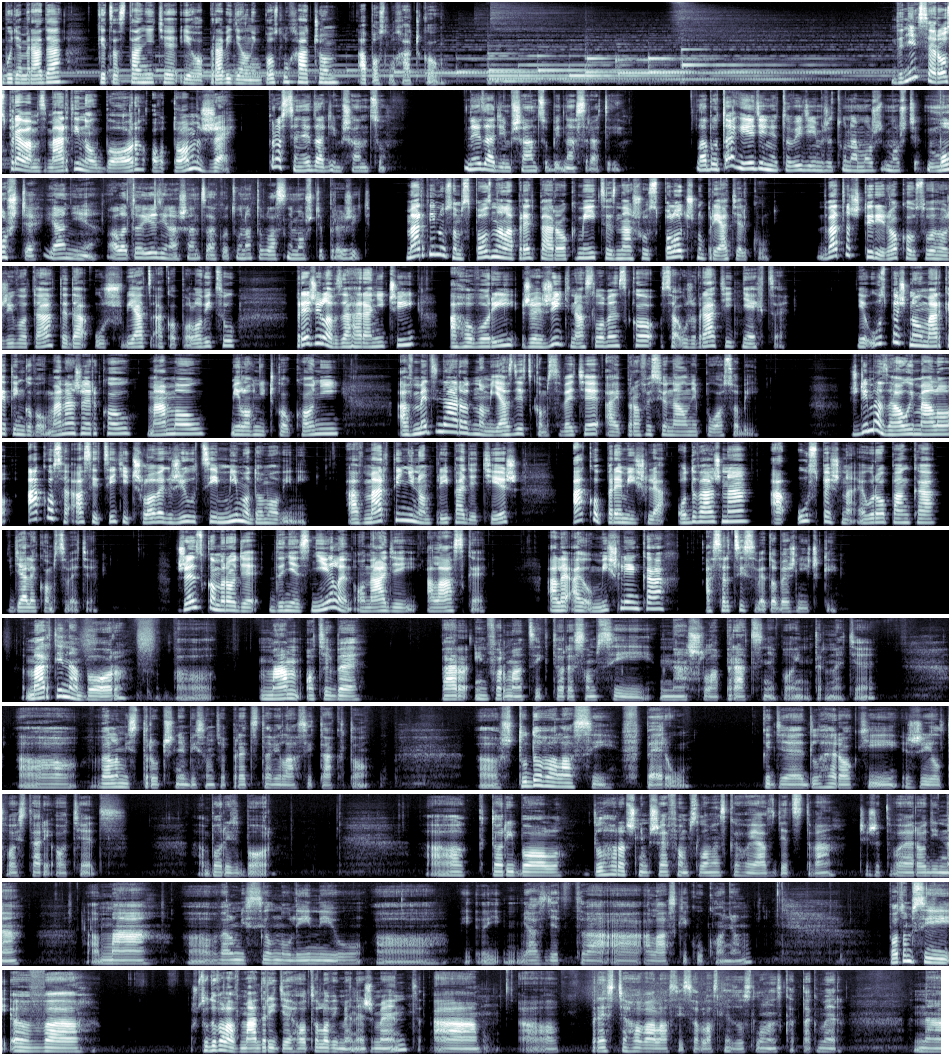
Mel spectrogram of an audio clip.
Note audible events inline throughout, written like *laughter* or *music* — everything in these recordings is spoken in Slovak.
Budem rada, keď sa stanete jeho pravidelným poslucháčom a poslucháčkou. Dnes sa rozprávam s Martinou Bor o tom, že... Proste nedať im šancu. Nedať im šancu byť nasratý. Lebo tak jedine to vidím, že tu na môž, môžete, môžete, ja nie, ale to je jediná šanca, ako tu na to vlastne môžete prežiť. Martinu som spoznala pred pár rokmi cez našu spoločnú priateľku, 24 rokov svojho života, teda už viac ako polovicu, prežila v zahraničí a hovorí, že žiť na Slovensko sa už vrátiť nechce. Je úspešnou marketingovou manažérkou, mamou, milovničkou koní a v medzinárodnom jazdeckom svete aj profesionálne pôsobí. Vždy ma zaujímalo, ako sa asi cíti človek žijúci mimo domoviny. A v Martininom prípade tiež, ako premýšľa odvážna a úspešná Európanka v ďalekom svete. V ženskom rode dnes nie len o nádeji a láske, ale aj o myšlienkach a srdci svetobežníčky. Martina Bor, mám o tebe pár informácií, ktoré som si našla pracne po internete. Veľmi stručne by som ťa predstavila asi takto. Študovala si v Peru, kde dlhé roky žil tvoj starý otec, Boris Bor, ktorý bol dlhoročným šéfom slovenského jazdectva, čiže tvoja rodina má veľmi silnú líniu jazdectva a, lásky ku koňom. Potom si v, študovala v Madride hotelový manažment a presťahovala si sa vlastne zo Slovenska takmer na,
